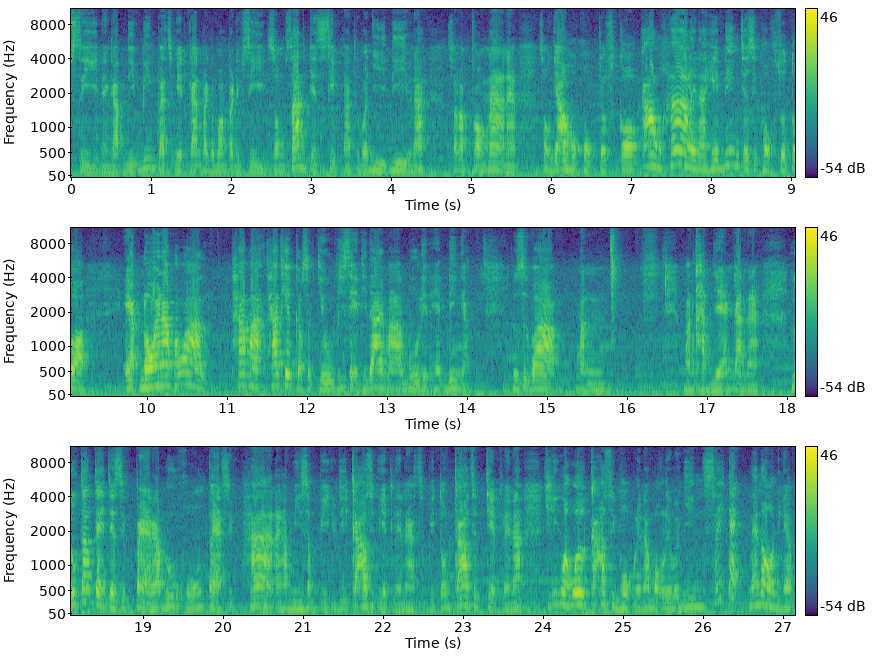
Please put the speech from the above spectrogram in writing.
84 นะครับดิฟบิ้ง 81 การไปกับบอล 84 ส่งสั้น 70 นะ ถือว่าดีดีอยู่นะสำหรับกองหน้านะ ส่งยาว 66 จบสกอร์ 95 เลยนะเฮดดิ้ง 76 ส่วนตัวแอบน้อยนะ เพราะว่า ถ้ามาถ้าเทียบกับสกิลพิเศษที่ได้มาบูเลตเฮดดิ้งอะรู้สึกว่ามันมันขัดแย้งกันนะ ลูกตั้งเตะ 78 ครับ ลูกโค้ง 85 นะครับ มีสปีดอยู่ที่ 91 เลยนะ สปีดต้น 97 เลยนะ คิกกิ้งพาวเวอร์ 96 เลยนะ บอกเลยว่ายิงไซส์แตกแน่นอนครับ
